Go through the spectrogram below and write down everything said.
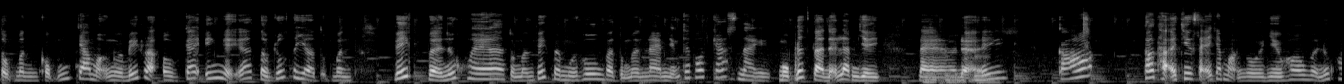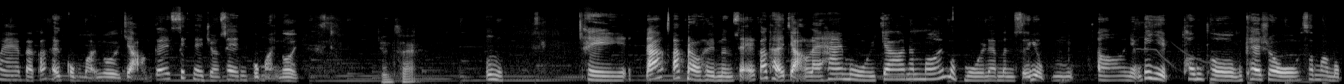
tụi mình cũng cho mọi người biết là ừ cái ý nghĩa từ trước tới giờ tụi mình viết về nước hoa tụi mình viết về mùi hương và tụi mình làm những cái podcast này mục đích là để làm gì Ừ, là ừ, để có có thể chia sẻ cho mọi người nhiều hơn về nước hoa và có thể cùng mọi người chọn cái signature scent của mọi người Chính xác. Thì đó bắt đầu thì mình sẽ có thể chọn là hai mùi cho năm mới một mùi là mình sử dụng ờ, những cái dịp thông thường casual xong rồi một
